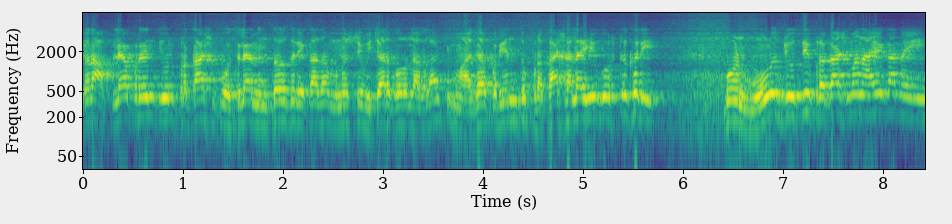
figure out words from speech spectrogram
तर आपल्यापर्यंत येऊन प्रकाश पोहोचल्यानंतर जर एखादा मनुष्य विचार करू लागला की माझ्यापर्यंत प्रकाशाला ही गोष्ट खरी पण मूळ ज्योती प्रकाशमान आहे का नाही?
